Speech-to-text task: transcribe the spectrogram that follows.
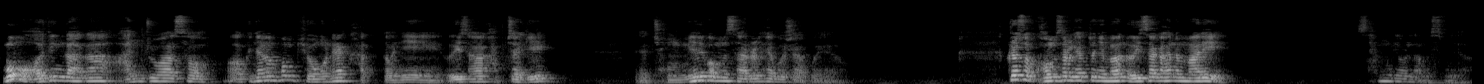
몸 어딘가가 안 좋아서 어, 그냥 한번 병원에 갔더니 의사가 갑자기 정밀 검사를 해보자고 해요. 그래서 검사를 했더니만 의사가 하는 말이 3개월 남았습니다.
